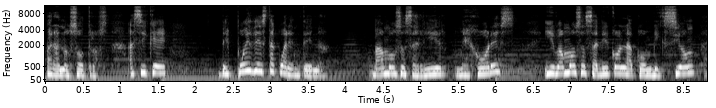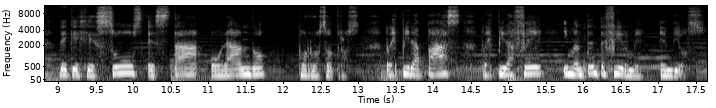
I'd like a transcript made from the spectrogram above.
para nosotros. Así que después de esta cuarentena vamos a salir mejores y vamos a salir con la convicción de que Jesús está orando por nosotros. Respira paz, respira fe y mantente firme en Dios.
